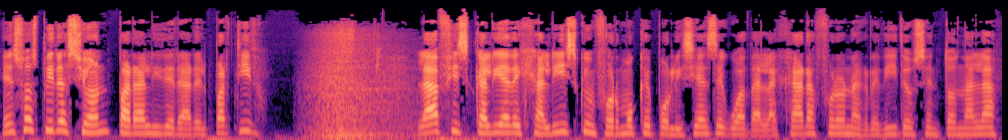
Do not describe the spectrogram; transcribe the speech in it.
en su aspiración para liderar el partido. La Fiscalía de Jalisco informó que policías de Guadalajara fueron agredidos en Tonalá.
